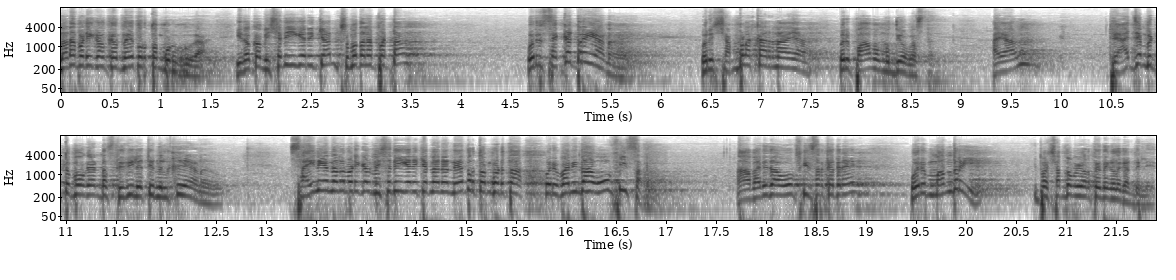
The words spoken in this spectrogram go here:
നടപടികൾക്ക് നേതൃത്വം കൊടുക്കുക. ഇതൊക്കെ വിശദീകരിക്കാൻ ചുമതലപ്പെട്ട ഒരു സെക്രട്ടറിയാണ് ഒരു ശമ്പളക്കാരനായ ഒരു പാവം ഉദ്യോഗസ്ഥൻ. അയാൾ രാജ്യം വിട്ടു പോകേണ്ട സ്ഥിതിയിലെത്തി നിൽക്കുകയാണ്. സൈനിക നടപടികൾ വിശദീകരിക്കുന്നതിന് നേതൃത്വം കൊടുത്ത ഒരു വനിതാ ഓഫീസർ. ആ വനിതാ ഓഫീസർക്കെതിരെ ഒരു മന്ത്രി ഇപ്പൊ ശബ്ദമുയർത്തി നിങ്ങൾ കണ്ടില്ലേ?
